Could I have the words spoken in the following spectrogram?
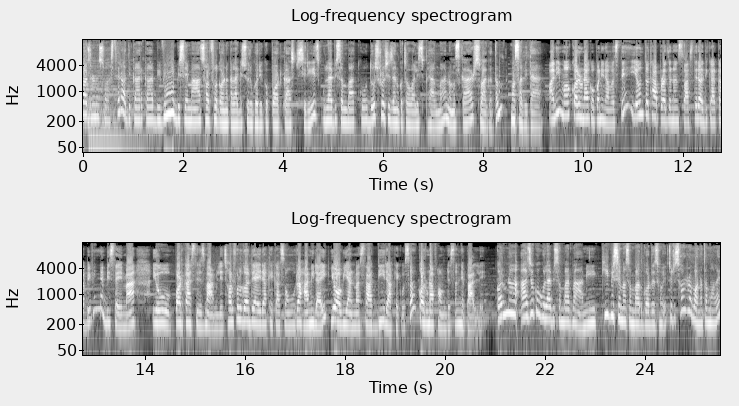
प्रजनन स्वास्थ्य र अधिकारका विभिन्न विषयमा छलफल गर्नका लागि शुरू गरेको पडकास्ट सिरिज गुलाबी सम्वादको दोस्रो सिजनको चौवालिस भागमा नमस्कार स्वागतम। म सविता। अनि म करुणाको पनि नमस्ते। यौन तथा प्रजनन स्वास्थ्य र अधिकारका विभिन्न विषयमा यो पडकास्ट सिरिजमा हामीले छलफल गर्दै आइराखेका छौँ र हामीलाई यो अभियानमा साथ दिइराखेको छ करुणा फाउन्डेसन नेपालले। करुणा आजको गुलाबी संवादमा हामी के विषयमा संवाद गर्दैछौँ? एकचोटि सर भन त मलाई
